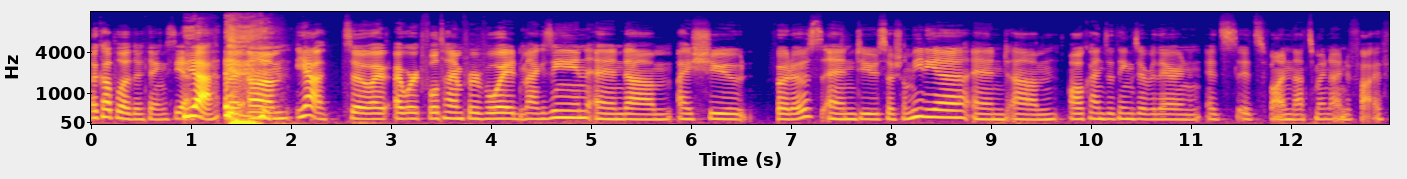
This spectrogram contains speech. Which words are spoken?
A couple other things. Yeah. Yeah. But, um, yeah. So I, I work full time for Void magazine, and um, I shoot photos and do social media and um, all kinds of things over there, and it's it's fun. That's my nine to five.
